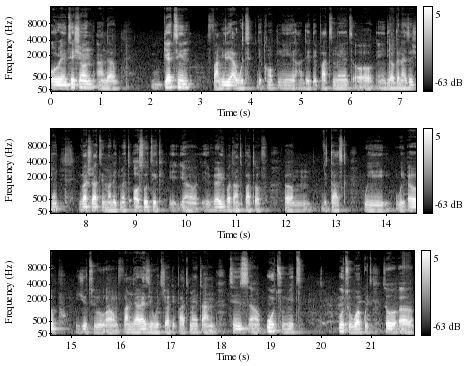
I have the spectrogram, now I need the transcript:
orientation and um, getting familiar with the company and the department or in the organization virtual team management also take a, a very important part of um, the task. We we help you to um, familiarize you with your department and things uh, who to meet who to work with. So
